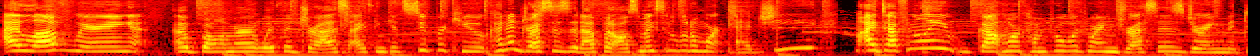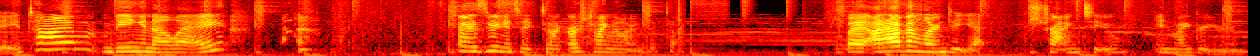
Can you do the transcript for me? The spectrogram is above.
I love wearing a bomber with a dress. I think it's super cute, kind of dresses it up, but also makes it a little more edgy. I definitely got more comfortable with wearing dresses during the daytime, being in LA. I was doing a TikTok, I was trying to learn TikTok. But I haven't learned it yet. Just trying to in my green room.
